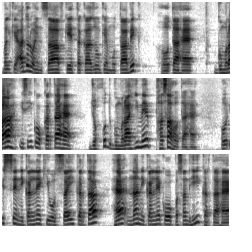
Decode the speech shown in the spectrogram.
بلکہ عدل و انصاف کے تقاضوں کے مطابق ہوتا ہے۔ گمراہ اسی کو کرتا ہے جو خود گمراہی میں پھنسا ہوتا ہے، اور اس سے نکلنے کی وہ صحیح کرتا ہے، نہ نکلنے کو پسند ہی کرتا ہے۔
